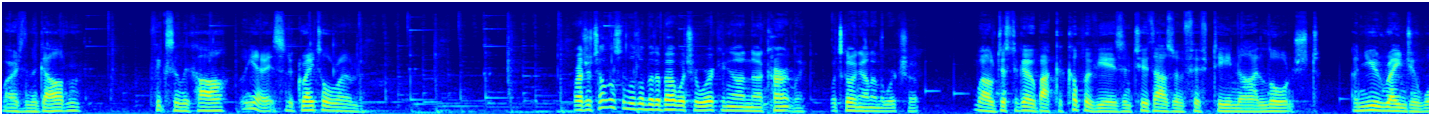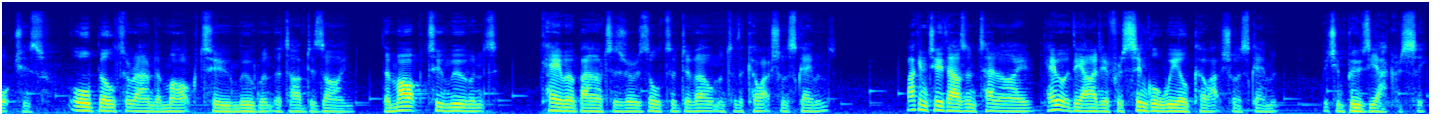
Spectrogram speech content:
wear it in the garden, fixing the car. You know, it's a great all-rounder. Roger, tell us a little bit about what you're working on uh, currently. What's going on in the workshop? Well, just to go back a couple of years, in 2015 I launched a new range of watches, all built around a Mark II movement that I've designed. The Mark II movement came about as a result of development of the coaxial escapement. Back in 2010 I came up with the idea for a single wheel coaxial escapement, which improves the accuracy.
